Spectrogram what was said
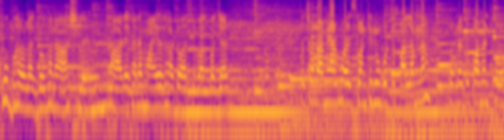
খুব ভালো লাগবে ওখানে আসলে। আর এখানে মায়ের ঘাটও আছে বাগবাজার। তো চলো, আমি আর ভয়েস কন্টিনিউ করতে পারলাম না। তোমরা একটু কমেন্ট করো।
